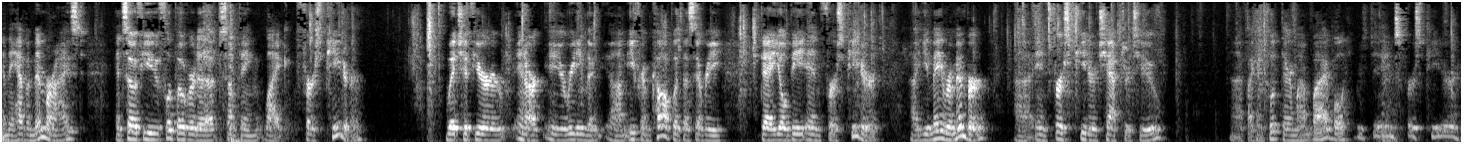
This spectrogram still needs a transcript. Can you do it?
and they have them memorized. And so if you flip over to something like First Peter, which if you're in our you're reading the um, Ephraim Co-op with us every day, you'll be in First Peter. Uh, you may remember uh, in 1 Peter chapter 2, uh, if I can flip there in my Bible, here's James, 1 Peter.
